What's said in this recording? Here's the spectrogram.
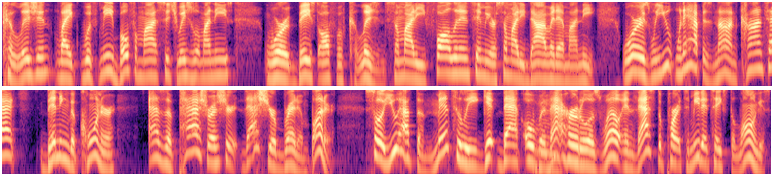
collision, like with me, both of my situations with my knees were based off of collision. Somebody falling into me or somebody diving at my knee. Whereas when you when it happens non-contact, bending the corner as a pass rusher, that's your bread and butter. So you have to mentally get back over mm. that hurdle as well. And that's the part to me that takes the longest.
